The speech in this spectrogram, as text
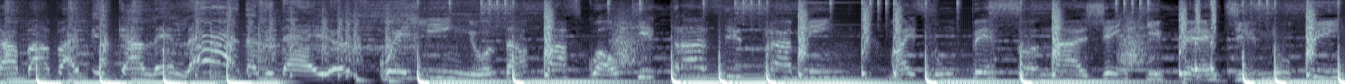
acabar, vai ficar lelé das ideias. Coelhinho da Páscoa, o que trazes pra mim? Mais um personagem que perde no fim.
